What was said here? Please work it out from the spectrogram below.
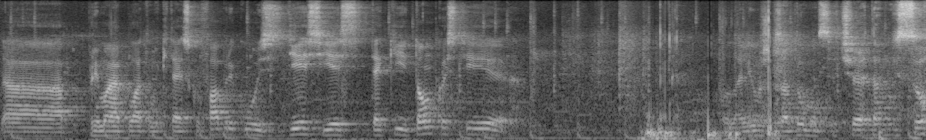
прямая оплата на китайскую фабрику. Здесь есть такие тонкости. Вон, Али уже задумался, что я там несу.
